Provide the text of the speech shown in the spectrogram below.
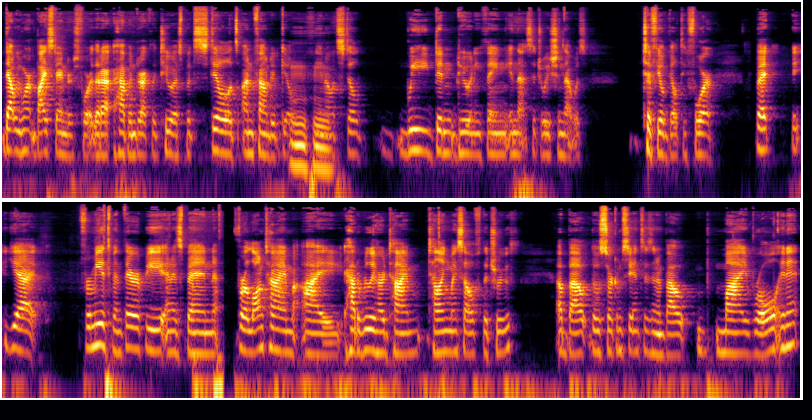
that we weren't bystanders for that happened directly to us, but still it's unfounded guilt. Mhm. You know, it's still, we didn't do anything in that situation that was to feel guilty for. But yeah, for me, it's been therapy and it's been for a long time. I had a really hard time telling myself the truth about those circumstances and about my role in it.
